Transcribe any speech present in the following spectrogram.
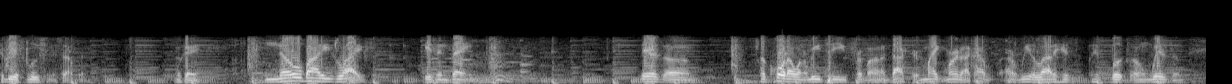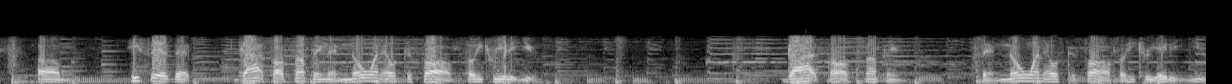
to be a solution to something. Okay? Nobody's life is in vain. There's um, a quote I want to read to you from uh, Dr. Mike Murdock. I, I read a lot of his, his books on wisdom. Um, he says that God saw something that no one else could solve, so he created you. God saw something that no one else could solve, so he created you.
